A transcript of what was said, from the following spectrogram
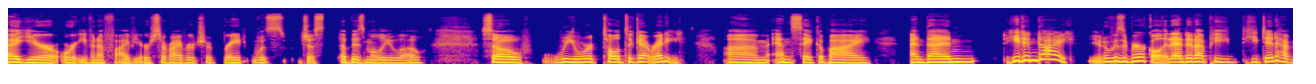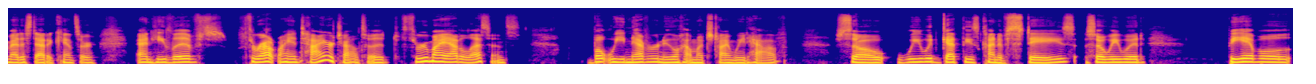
a year or even a five year survivorship rate was just abysmally low. So we were told to get ready um, and say goodbye. And then he didn't die. You know, it was a miracle. It ended up he he did have metastatic cancer and he lived throughout my entire childhood, through my adolescence but we never knew how much time we'd have. So we would get these kind of stays. So we would be able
